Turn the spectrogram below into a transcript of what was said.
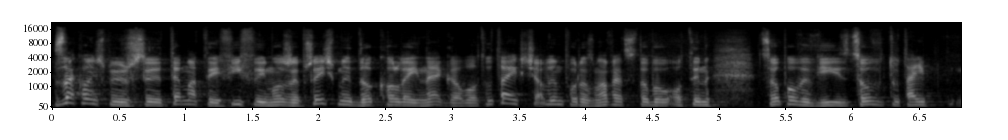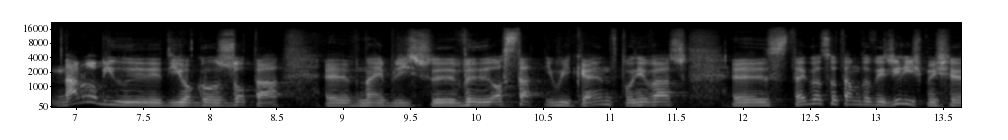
zakończmy już temat tej FIFA i może przejdźmy do kolejnego, bo tutaj chciałbym porozmawiać z tobą o tym, co, powywi- co tutaj narobił Diogo Jota y, w najbliższy, w ostatni weekend, ponieważ y, z tego, co tam dowiedzieliśmy się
